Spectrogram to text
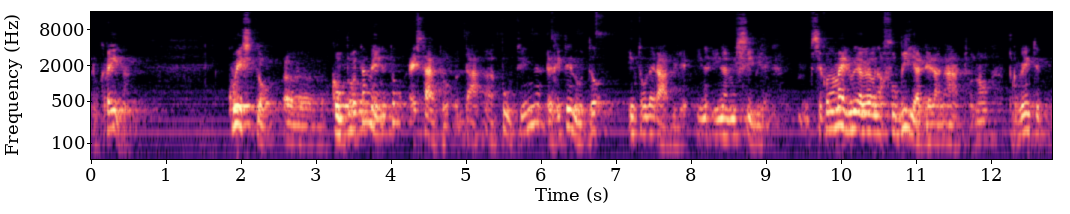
l'Ucraina. Questo eh, comportamento è stato da Putin ritenuto intollerabile, in, inammissibile. Secondo me lui aveva una fobia della Nato, no? probabilmente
